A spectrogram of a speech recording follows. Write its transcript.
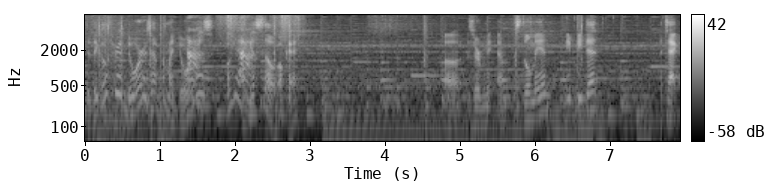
did they go through a door? Is that where my door is? Oh yeah, I guess so. Okay. Uh, is there a ma- um, still man? Need to be dead? Attack,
